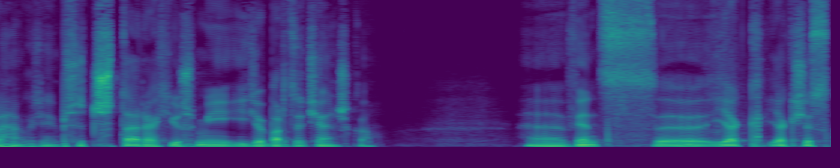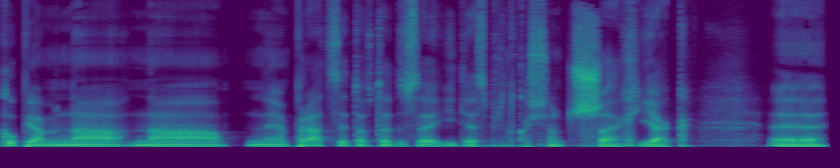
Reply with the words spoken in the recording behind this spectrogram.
na godzinę. Przy 4 już mi idzie bardzo ciężko. Więc jak, jak się skupiam na, na pracy, to wtedy sobie idę z prędkością 3. Jak E,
